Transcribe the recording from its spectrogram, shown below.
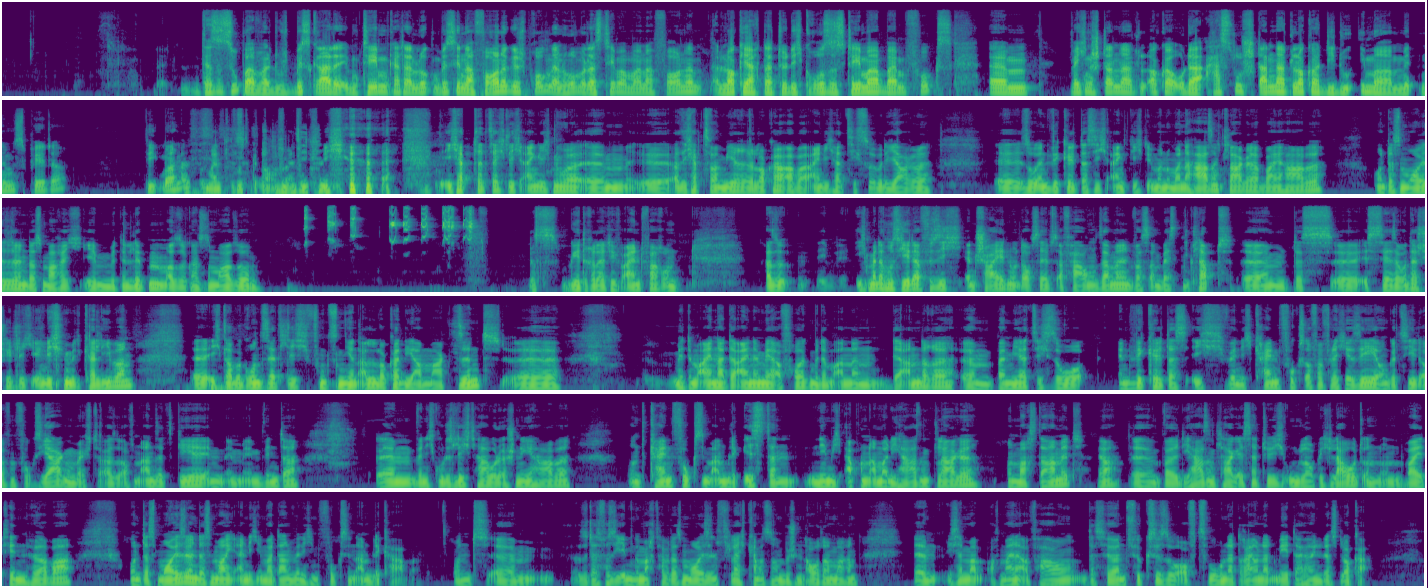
Das ist super, weil du bist gerade im Themenkatalog ein bisschen nach vorne gesprungen. Dann holen wir das Thema mal nach vorne. Lockjacht natürlich großes Thema beim Fuchs. Ähm, welchen Standardlocker oder hast du Standardlocker, die du immer mitnimmst, Peter? Diekmann? Also meinst es, genau, meinte ich nicht. ich habe tatsächlich eigentlich nur, ähm, äh, also ich habe zwar mehrere Locker, aber eigentlich hat sich so über die Jahre äh, so entwickelt, dass ich eigentlich immer nur meine Hasenklage dabei habe. Und das Mäuseln, das mache ich eben mit den Lippen, also ganz normal so. Das geht relativ einfach und also ich meine, das muss jeder für sich entscheiden und auch selbst Erfahrungen sammeln, was am besten klappt. Ähm, das äh, ist sehr, sehr unterschiedlich, ähnlich wie mit Kalibern. Äh, ich glaube, grundsätzlich funktionieren alle Locker, die am Markt sind. Äh, mit dem einen hat der eine mehr Erfolg, mit dem anderen der andere. Ähm, bei mir hat sich so entwickelt, dass ich, wenn ich keinen Fuchs auf der Fläche sehe und gezielt auf einen Fuchs jagen möchte, also auf einen Ansatz gehe im, im, im Winter, ähm, wenn ich gutes Licht habe oder Schnee habe und kein Fuchs im Anblick ist, dann nehme ich ab und an mal die Hasenklage und mache es damit, ja, äh, weil die Hasenklage ist natürlich unglaublich laut und, und weithin hörbar. Und das Mäuseln, das mache ich eigentlich immer dann, wenn ich einen Fuchs in Anblick habe. Und ähm, also das, was ich eben gemacht habe, das Mäuseln, vielleicht kann man es noch ein bisschen lauter machen, ähm, ich sag mal, aus meiner Erfahrung, das hören Füchse so auf 200, 300 Meter, hören die das locker.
